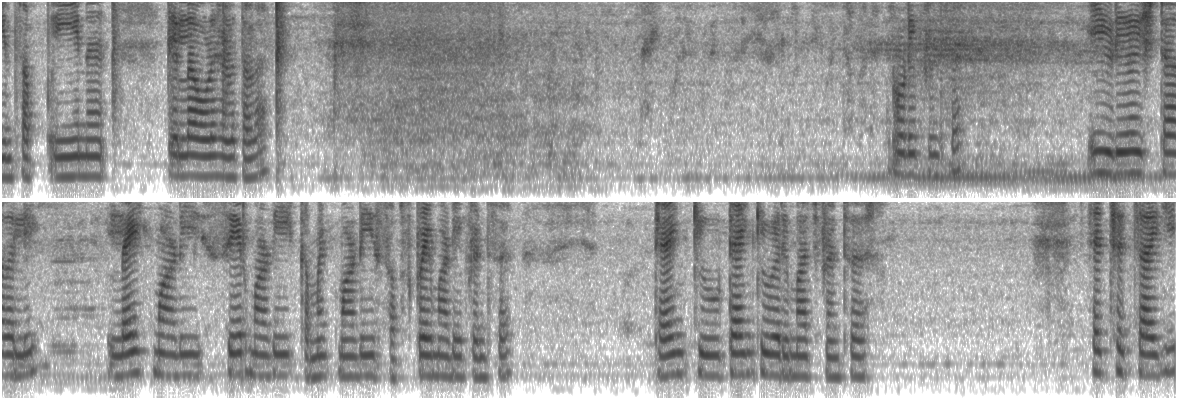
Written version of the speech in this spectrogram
ಏನು ಸಪ್, ಏನು ಎಲ್ಲ ಅವಳು ಹೇಳ್ತಾಳೆ. ನೋಡಿ ಫ್ರೆಂಡ್ಸ ಈ ವಿಡಿಯೋ ಇಷ್ಟ ಆದಲ್ಲಿ ಲೈಕ್ ಮಾಡಿ ಶೇರ್ ಮಾಡಿ ಕಮೆಂಟ್ ಮಾಡಿ ಸಬ್ಸ್ಕ್ರೈಬ್ ಮಾಡಿ friends thank you thank you very much friends ಹೆಚ್ಚು ಹೆಚ್ಚಾಗಿ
